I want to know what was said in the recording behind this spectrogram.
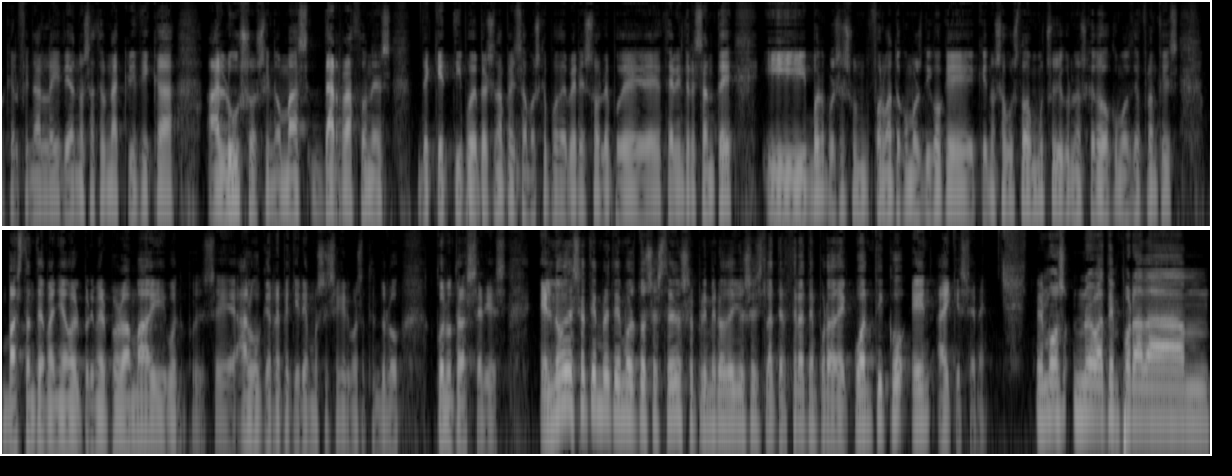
porque al final la idea no es hacer una crítica al uso, sino más dar razones de qué tipo de persona pensamos que puede ver eso, le puede ser interesante. Y bueno, pues es un formato, como os digo, que, nos ha gustado mucho. Yo creo que nos quedó, como decía Francis, bastante amañado el primer programa y bueno, pues eh, algo que repetiremos y seguiremos haciéndolo con otras series. El 9 de septiembre tenemos dos estrenos. El primero de ellos es la tercera temporada de Cuántico en AXN. Tenemos nueva temporada mm,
